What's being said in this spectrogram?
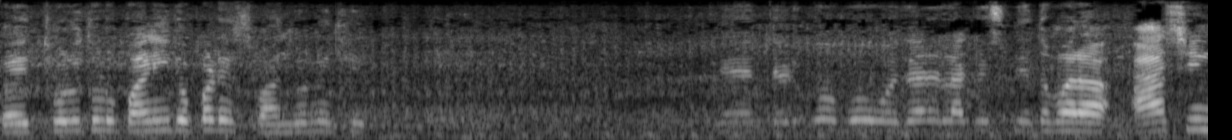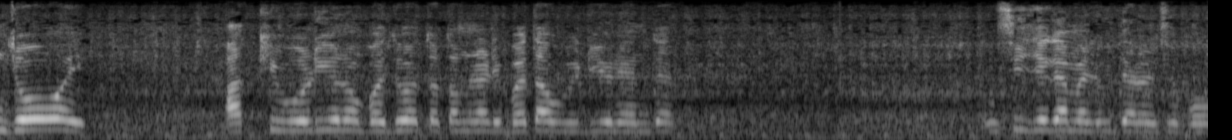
ભાઈ થોડું થોડું પાણી તો પડે વાંધો નથી. ને તડકો બહુ વધારે લાગે છે. ને તમારા આ સીન જોવો હોય આખી ઓડિયોનો બધો તો તમને બતાવું વિડીયોની અંદર. ઉસી જગ્યા મેં ઉતારેલ છે બહુ.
